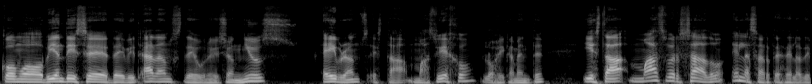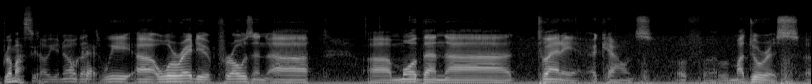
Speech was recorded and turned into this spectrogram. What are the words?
Como bien dice David Adams de Univision News, Abrams está más viejo, lógicamente, y está más versado en las artes de la diplomacia. So you know that we uh, already frozen uh, uh, more than uh, 20 accounts of uh, Maduro's uh,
